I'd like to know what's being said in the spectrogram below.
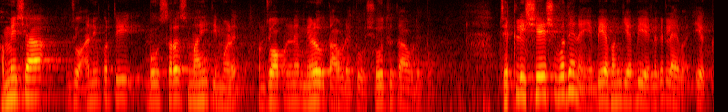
હંમેશા જો આની ઉપરથી બહુ સરસ માહિતી મળે, પણ જો આપણને મેળવતા આવડે તો, શોધતા આવડે તો. જેટલી શેષ વધે ને અહીંયા બે ભાંગ્યા બે એટલે કેટલા આવ્યા? એક.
